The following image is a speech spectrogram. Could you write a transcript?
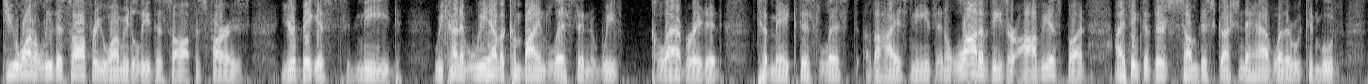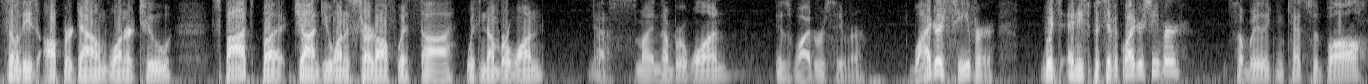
do you want to lead this off or you want me to lead this off as far as your biggest need we kind of we have a combined list and we've collaborated to make this list of the highest needs and a lot of these are obvious but i think that there's some discussion to have whether we can move some of these up or down one or two spots but john do you want to start off with uh, with number one Yes, my number one is wide receiver. wide receiver which any specific wide receiver Somebody that can catch the ball.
